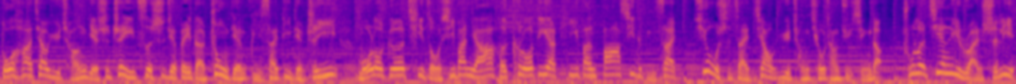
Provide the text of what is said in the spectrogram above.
多哈教育城也是这一次世界杯的重点比赛地点之一。摩洛哥气走西班牙和克罗地亚踢翻巴。巴西的比赛就是在教育城球场举行的。除了建立软实力，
